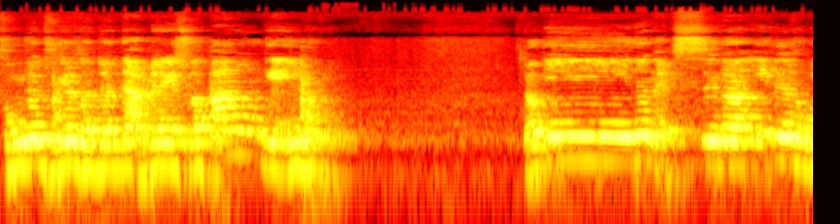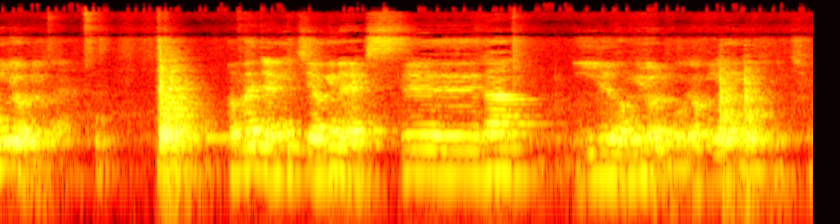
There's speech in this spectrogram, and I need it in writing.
동전 두 개를 던졌는데 앞면의 개수가 빵 개인 확률. 여기는 x가 1일 확률이 오는 거야. 뭔 말인지 알겠지? 여기는 x가 2일 확률이 오는 거고 여기가 1이겠지.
